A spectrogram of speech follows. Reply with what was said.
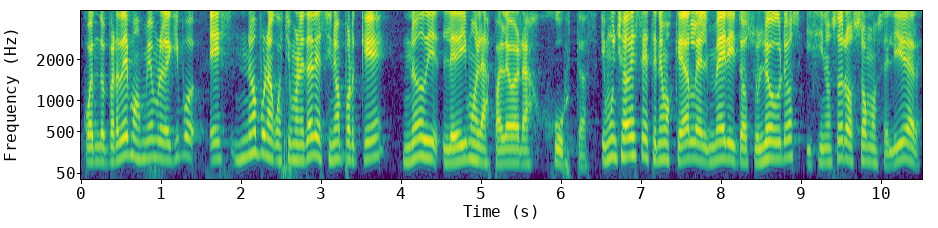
cuando perdemos miembros del equipo, es no por una cuestión monetaria, sino porque no le dimos las palabras justas. Y muchas veces tenemos que darle el mérito a sus logros y si nosotros somos el líder,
